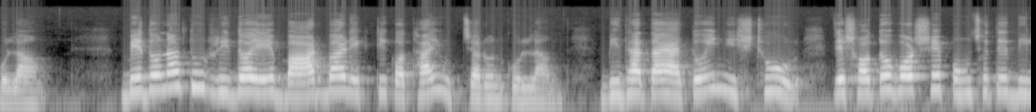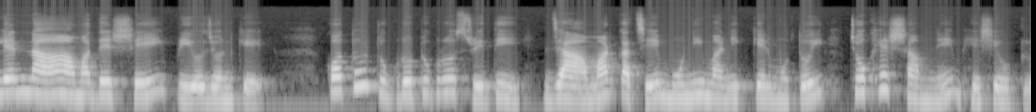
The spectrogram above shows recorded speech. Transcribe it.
হলাম। বেদনাতুর হৃদয়ে বারবার একটি কথাই উচ্চারণ করলাম। বিধাতা এতই নিষ্ঠুর যে শতবর্ষে পৌঁছতে দিলেন না আমাদের সেই প্রিয়জনকে। কত টুকরো টুকরো স্মৃতি যা আমার কাছে মণিমাণিক্যের মতোই চোখের সামনে ভেসে উঠল।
